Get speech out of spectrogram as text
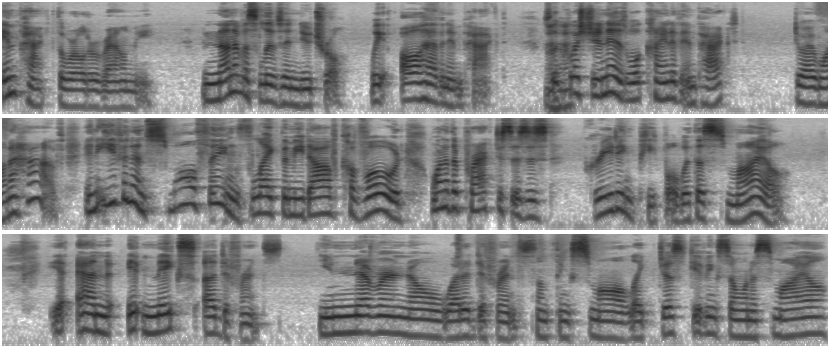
impact the world around me? None of us lives in neutral. We all have an impact. So mm-hmm. the question is, what kind of impact do I want to have? And even in small things like the Midav Kavod, one of the practices is greeting people with a smile. And it makes a difference. You never know what a difference something small, like just giving someone a smile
